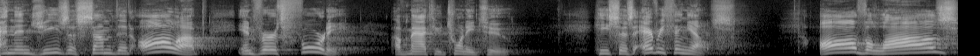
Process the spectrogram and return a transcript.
And then Jesus summed it all up in verse 40 of Matthew 22. He says, Everything else, all the laws,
